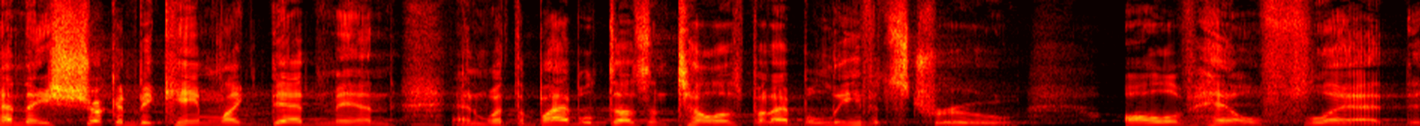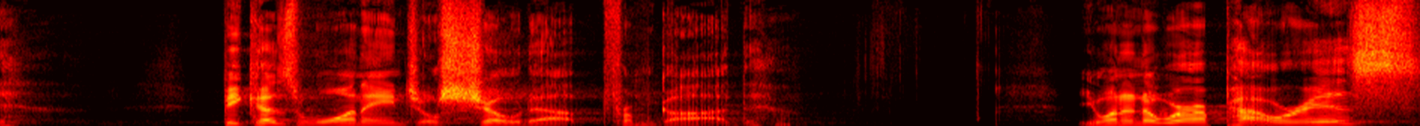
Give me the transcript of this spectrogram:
and they shook and became like dead men. And what the Bible doesn't tell us, but I believe it's true, all of hell fled because one angel showed up from God. You want to know where our power is?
